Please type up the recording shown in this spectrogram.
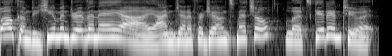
Welcome to Human Driven AI. I'm Jennifer Jones Mitchell. Let's get into it.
